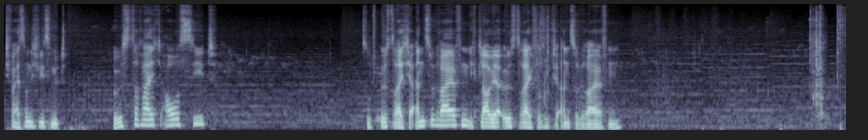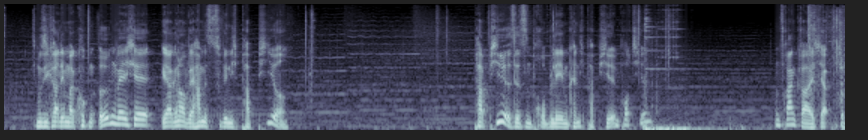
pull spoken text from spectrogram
Ich weiß noch nicht, wie es mit Österreich aussieht. Versucht Österreich hier anzugreifen? Ich glaube ja, Österreich versucht hier anzugreifen. Jetzt muss ich gerade mal gucken. Irgendwelche... Ja genau, wir haben jetzt zu wenig Papier. Papier ist jetzt ein Problem. Kann ich Papier importieren? Von Frankreich. Ja, ich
